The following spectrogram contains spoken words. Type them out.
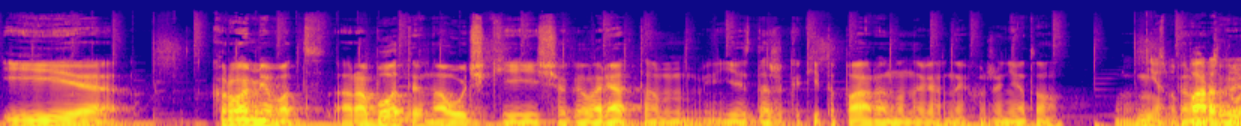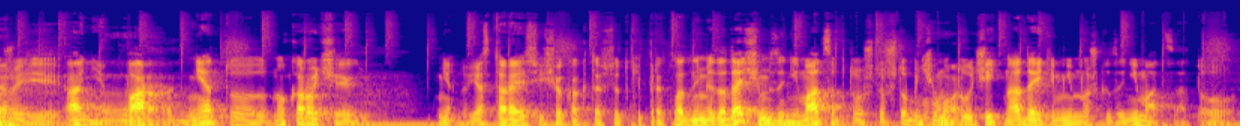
И кроме вот работы, научки, еще говорят, там есть даже какие-то пары, но, наверное, их уже нету. Не, ну пара тоже... А, нет, пар нету. Ну, короче, нет, ну я стараюсь еще как-то все-таки прикладными задачами заниматься, потому что, чтобы вот. чему-то учить, надо этим немножко заниматься, а то,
